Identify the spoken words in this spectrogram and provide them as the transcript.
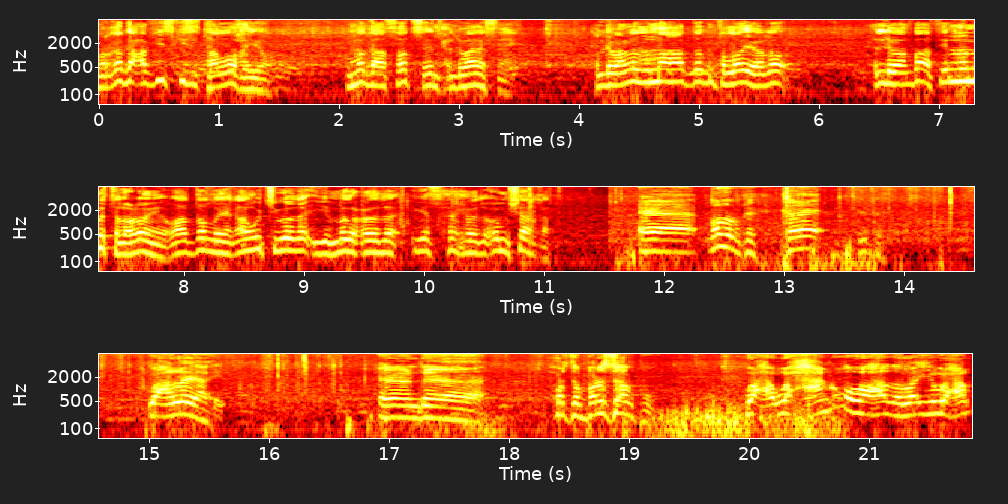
Warqadda xafiiskiisa taa loo hayo ummaddaas soo tusay inta xildhibaana sahay xildhibaanadu maaha dad inta loo yeedho xildhibaan baati loo matal odhanayo. Waa dad la yaqaan wejigooda iyo magacooda iyo saxiixooda oo mushaar qaata. Qodobka kale waxaan leeyahay horta barasaabku waxa waxaan oo hadala iyo waxaan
